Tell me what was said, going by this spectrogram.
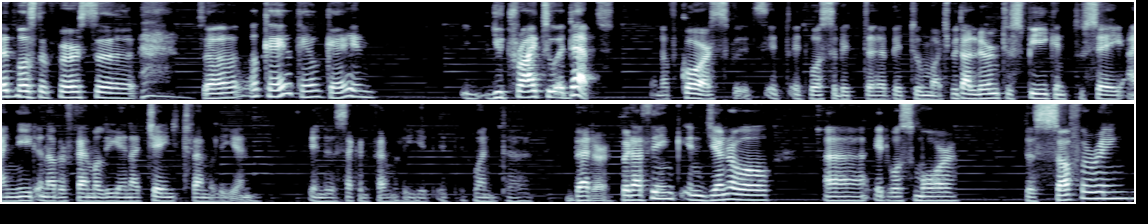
that was the first uh, so okay, okay, okay, and you try to adapt. And of course, it's it, it was a bit a uh, bit too much. But I learned to speak and to say I need another family, and I changed family, and in the second family it it, it went uh, better. But I think in general, uh, it was more the suffering.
